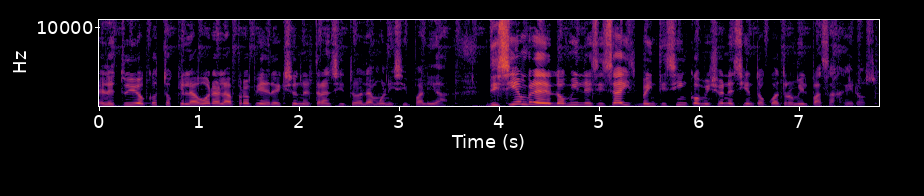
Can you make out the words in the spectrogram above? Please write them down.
el estudio de costos que elabora la propia Dirección de Tránsito de la Municipalidad. Diciembre del 2016, 25.104.000 pasajeros.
